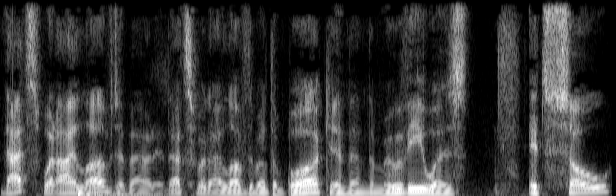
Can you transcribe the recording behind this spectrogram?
That's what I loved about it. That's what I loved about the book and then the movie was it's so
